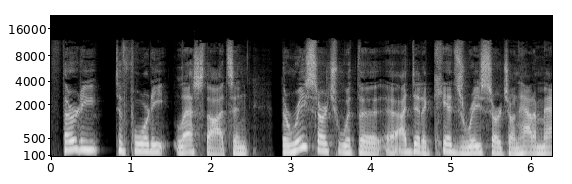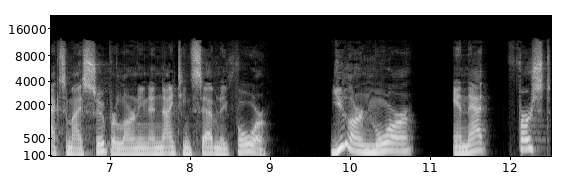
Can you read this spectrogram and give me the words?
30 to 40 less thoughts. And the research with the, uh, I did a kid's research on how to maximize super learning in 1974. You learn more in that first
